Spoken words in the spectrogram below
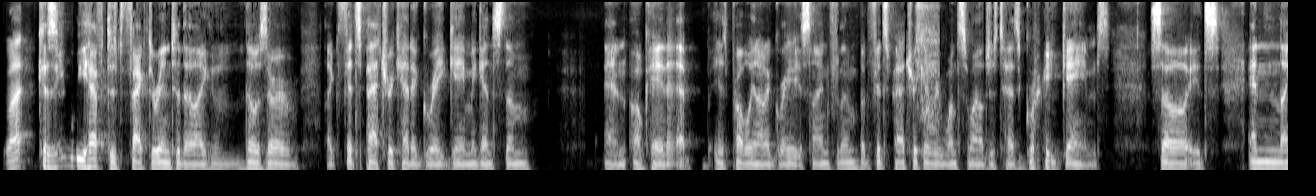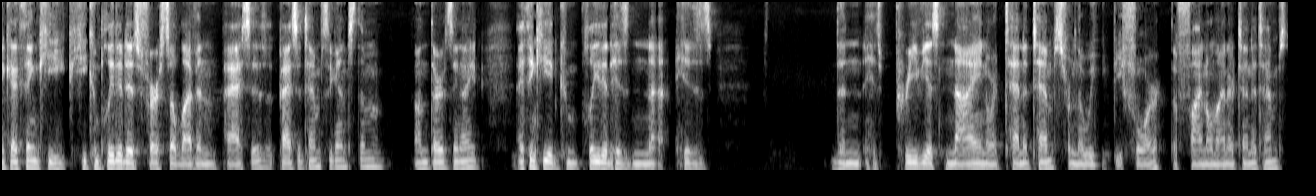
What? Because we have to factor into the like those are like Fitzpatrick had a great game against them and okay, that is probably not a great sign for them. But Fitzpatrick every once in a while just has great games. So it's and like I think he he completed his first eleven passes pass attempts against them on Thursday night. I think he had completed his his the his previous nine or ten attempts from the week before, the final nine or ten attempts.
